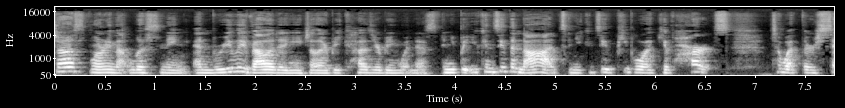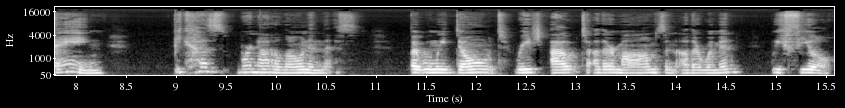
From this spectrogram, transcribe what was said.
just learning that listening and really validating each other because you're being witnessed. And you, but you can see the nods and you can see people like give hearts to what they're saying because we're not alone in this. But when we don't reach out to other moms and other women we feel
